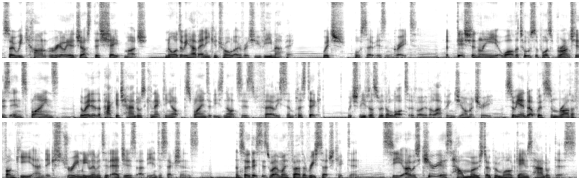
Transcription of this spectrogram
so we can't really adjust this shape much, nor do we have any control over its UV mapping, which also isn't great. Additionally, while the tool supports branches in splines, the way that the package handles connecting up the splines at these knots is fairly simplistic, which leaves us with a lot of overlapping geometry. So we end up with some rather funky and extremely limited edges at the intersections. And so this is where my further research kicked in. See, I was curious how most open world games handled this,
